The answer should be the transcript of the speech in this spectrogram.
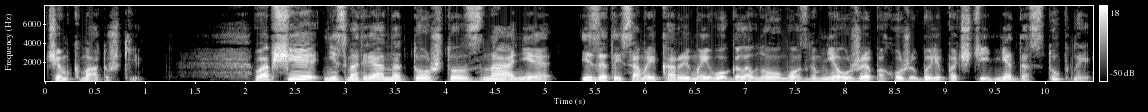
чем к матушке. Вообще, несмотря на то, что знания из этой самой коры моего головного мозга мне уже, похоже, были почти недоступны,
